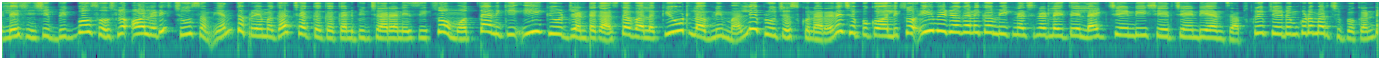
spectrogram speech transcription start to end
రిలేషన్షిప్ బిగ్ బాస్ హౌస్లో ఆల్రెడీ చూసాం. ఎంత ప్రేమగా చక్కగా కనిపించారనేసి. సో మొత్తానికి ఈ క్యూట్ జంట కాస్త వాళ్ళ క్యూట్ లవ్ని మళ్ళీ ప్రూవ్ చేసుకున్నారని చెప్పుకోవాలి. సో ఈ వీడియో కనుక మీకు నచ్చినట్లయితే లైక్ చేయండి షేర్ చేయండి అండ్ సబ్స్క్రైబ్ చేయడం కూడా మర్చిపోకండి.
